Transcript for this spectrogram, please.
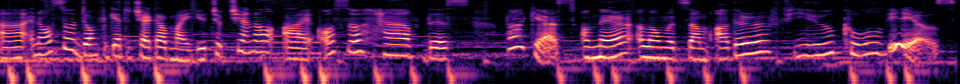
Uh, and also, don't forget to check out my YouTube channel. I also have this podcast on there along with some other few cool videos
